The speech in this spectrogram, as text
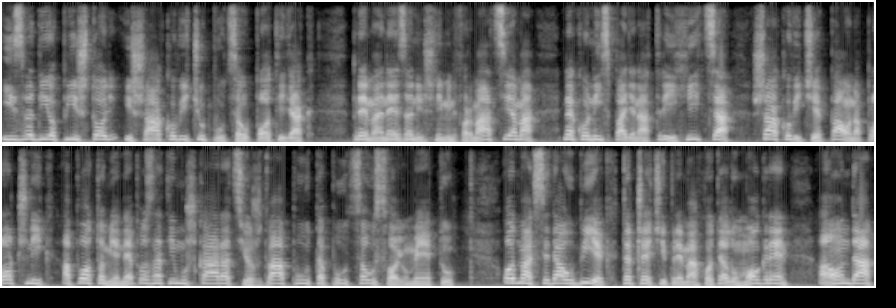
izvadio pištolj i Šakoviću pucao u potiljak. Prema nezaničnim informacijama, nakon ispaljena tri hica, Šaković je pao na pločnik, a potom je nepoznati muškarac još dva puta pucao u svoju metu. Odmah se da u bijeg, trčeći prema hotelu Mogren, a onda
